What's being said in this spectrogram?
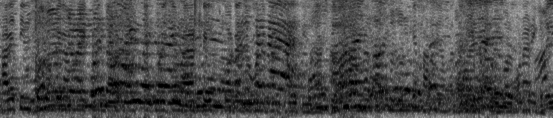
সাড়ে তিনশো লোকের আমরা এখানে করেছি। আমরা স্পট আছে ওখানে সাড়ে তিনশো সাতশো জনকে পাশে আমরা পরিকল্পনা রেখেছি।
